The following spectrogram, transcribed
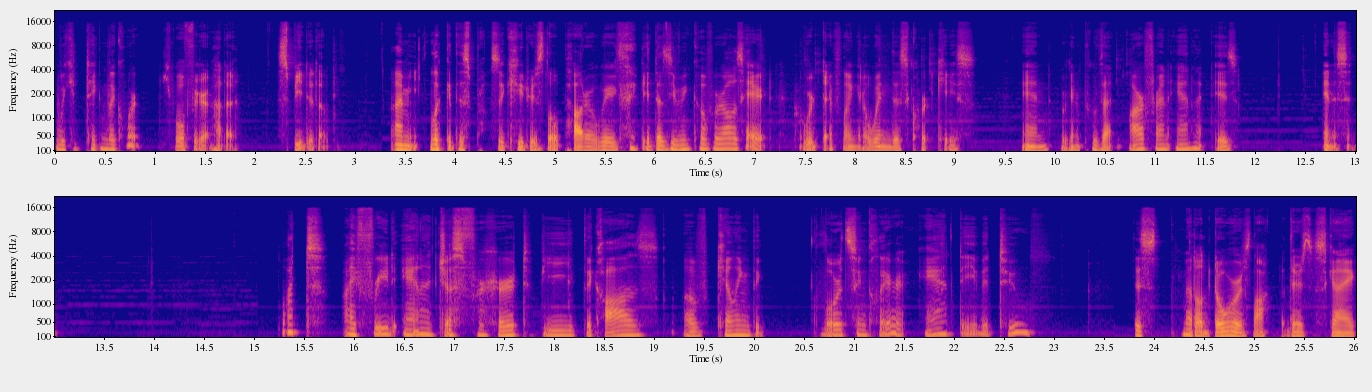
we could take him to court. So we'll figure out how to speed it up. I mean, look at this prosecutor's little powder wig. Like, it doesn't even cover all his hair. We're definitely going to win this court case. And we're going to prove that our friend Anna is innocent. What? I freed Anna just for her to be the cause of killing the Lord Sinclair and David too? This metal door is locked, but there's this guy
